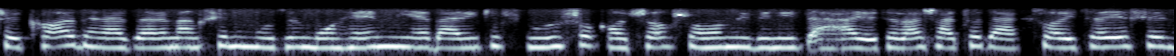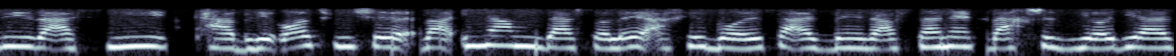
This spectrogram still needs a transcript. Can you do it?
شکار به نظر من خیلی موضوع مهمیه. برای اینکه فروش و قاچاق شما می‌بینید حیات وحش حتی در سایت های خیلی رسمی تبلیغات میشه و اینم در سالهای اخیر باعث از بین رفتن بخش زیادی از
